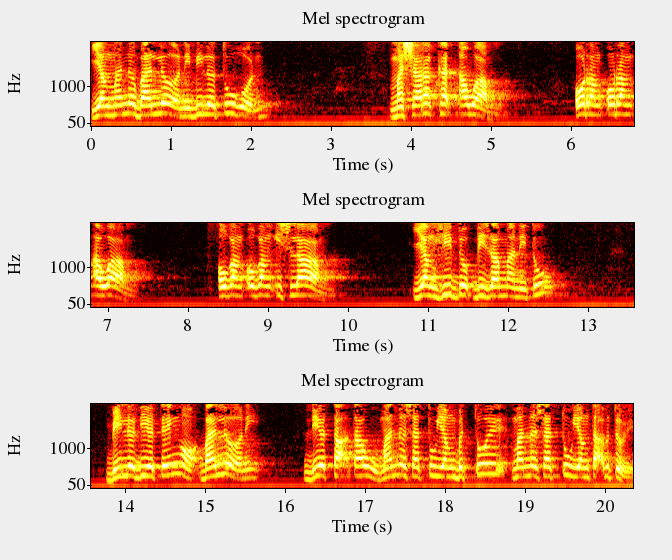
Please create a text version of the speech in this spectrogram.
Yang mana bala ni bila turun, masyarakat awam, orang-orang awam, orang-orang Islam yang hidup di zaman itu, bila dia tengok bala ni, dia tak tahu mana satu yang betul, mana satu yang tak betul.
